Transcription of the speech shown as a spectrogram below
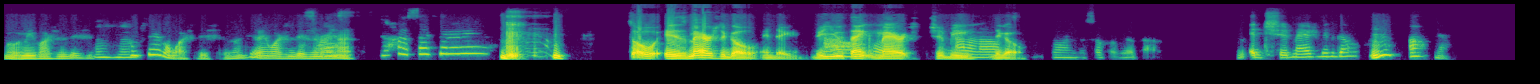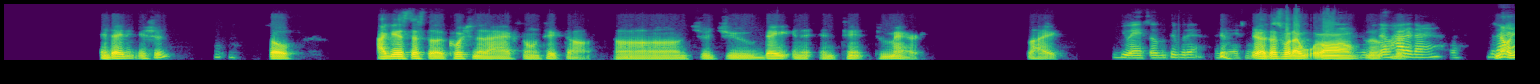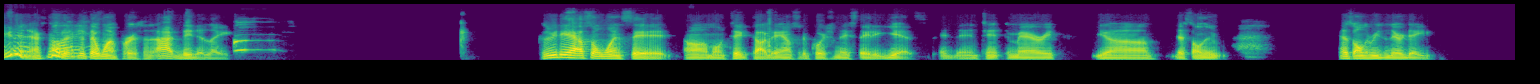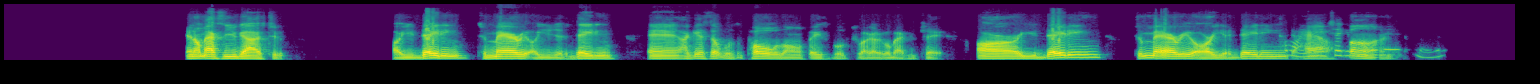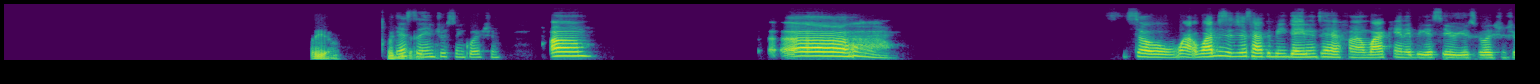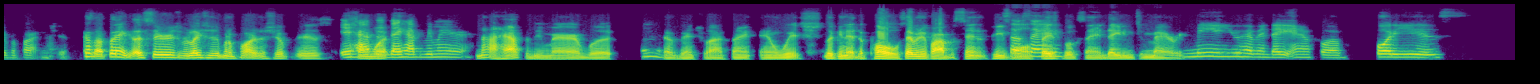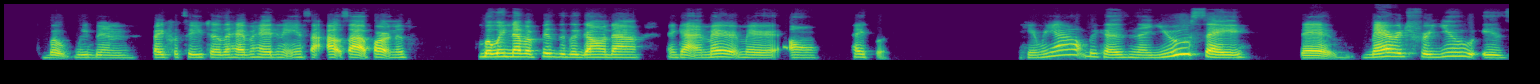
What, me washing the dishes? Mm-hmm. I'm still gonna wash dishes. I just ain't washing dishes right now. How sexy it is. So, is marriage the goal in dating? Do you Oh, think okay. marriage should be I the goal? Going to sofa real talk. It should marriage be the goal? Mhm. Oh no. In dating, it should. Mm-mm. So, I guess that's the question that I asked on TikTok. Um, should you date in an intent to marry? Like, You asked other people that? Yeah, you asked me? yeah that's what I. Um, the- No, How did I answer? Did I no, you didn't ask. No, that's just that one person. I did it late. Because we did have someone said um, on TikTok, they answered the question. They stated yes, and the intent to marry. Yeah, that's the only that's the only reason they're dating. And I'm asking you guys too. Are you dating to marry? Or are you just dating? And I guess that was a poll on Facebook too. I got to go back and check. Are you dating to marry, or are you dating Come to on, have checking the poll fun? So yeah, what you That's an interesting question. Um. Uh, so why why does it just have to be dating to have fun? Why can't it be a serious relationship or partnership? Because I think a serious relationship and a partnership is It have to, they have to be married. not have to be married, but Mm. eventually I think in which looking at the poll, 75% of people So on Facebook saying dating to marry. Me and you have been dating for forty years, but we've been faithful to each other. Haven't had any inside outside partners, but we never physically gone down and gotten married. Married on paper. Hear me out, because now you say that marriage for you is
